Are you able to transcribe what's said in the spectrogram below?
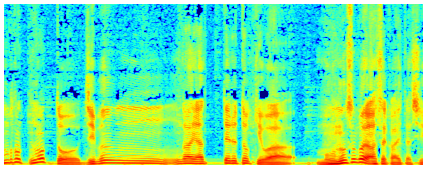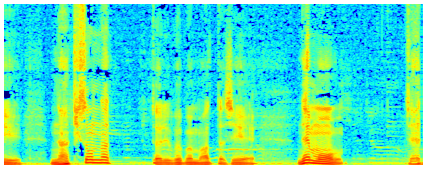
ももっと自分がやってる時はものすごい汗かいたし泣きそうになってる部分もあったしでも絶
